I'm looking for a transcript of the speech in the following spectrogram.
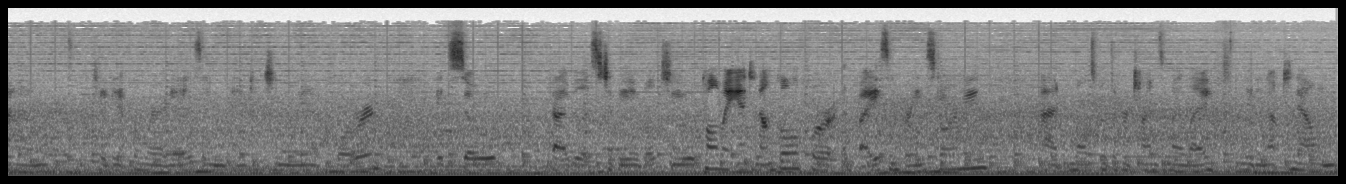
um, taking it from where it is and, and continuing it forward. It's so fabulous to be able to call my aunt and uncle for advice and brainstorming at multiple different times in my life leading up to now and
